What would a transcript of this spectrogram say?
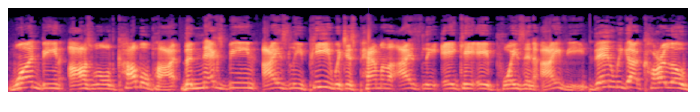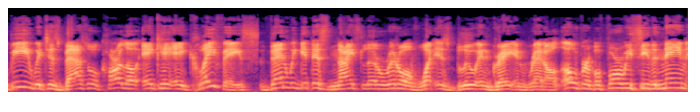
one being Oswald Cobblepot, the next being Isley P, which is Pamela Isley, aka Poison Ivy. Then we got Karlo B, which is Basil Karlo, aka Clayface. Then we get this nice little riddle of what is blue and gray and red all over before we see the name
